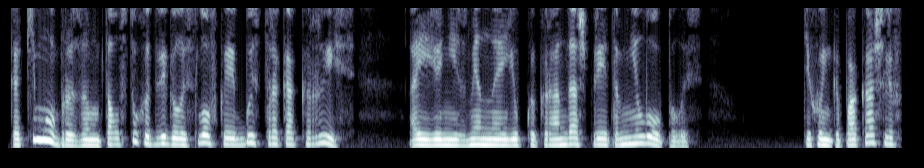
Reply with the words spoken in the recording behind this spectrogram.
Каким образом толстуха двигалась ловко и быстро, как рысь, а ее неизменная юбка-карандаш при этом не лопалась? Тихонько покашлив,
